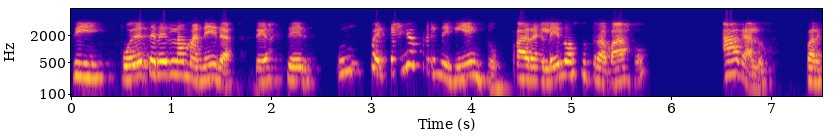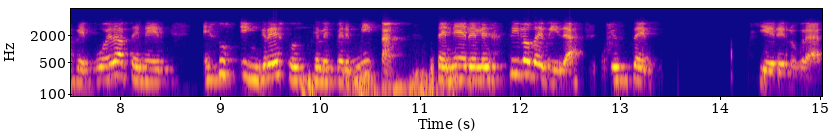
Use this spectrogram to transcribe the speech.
Si puede tener la manera de hacer un pequeño emprendimiento paralelo a su trabajo, hágalo para que pueda tener esos ingresos que le permitan tener el estilo de vida que usted quiere lograr.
